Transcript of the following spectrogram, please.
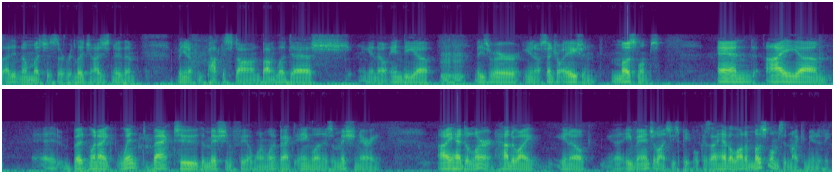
I didn't know much as their religion. I just knew them, you know, from Pakistan, Bangladesh, you know, India. Mm-hmm. These were, you know, Central Asian Muslims, and I. Um, eh, but when I went back to the mission field, when I went back to England as a missionary, I had to learn how do I, you know, uh, evangelize these people because I had a lot of Muslims in my community.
